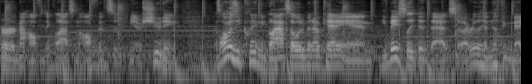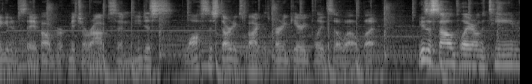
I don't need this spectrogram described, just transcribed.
or not offensive glass and the offensive, you know, shooting. As long as he cleaned the glass, that would have been okay, and he basically did that, so I really have nothing negative to say about Mitchell Robinson. He just lost his starting spot because Vernon Carey played so well, but he's a solid player on the team.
